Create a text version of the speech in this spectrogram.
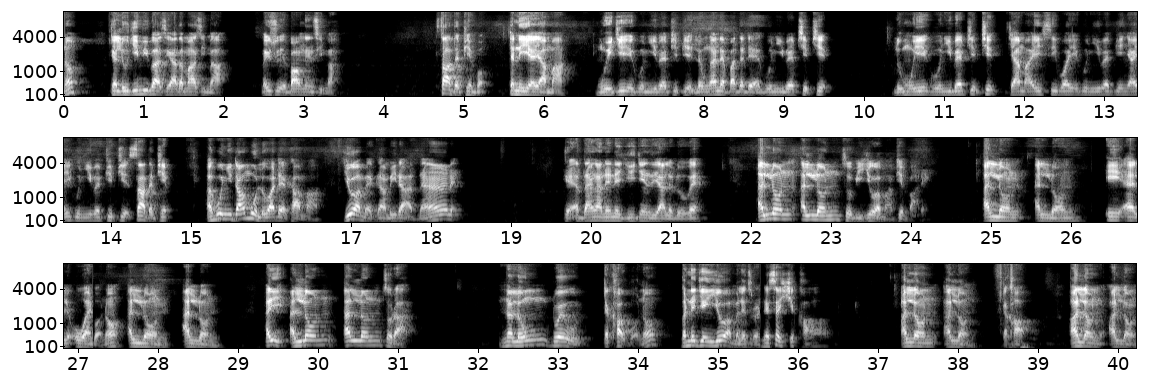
နော်ကဲလူကြီးမိဘဆရာသမားစီမှာမိတ်ဆွေအပေါင်းအသင်းစီမှာစသဖြင့်ပေါ့တနေရာရာမှာငွေကြေးအကူအညီပဲဖြစ်ဖြစ်လုပ်ငန်းနဲ့ပတ်သက်တဲ့အကူအညီပဲဖြစ်ဖြစ်လူမှုရေးအကူအညီပဲဖြစ်ဖြစ်ကျန်းမာရေးစီးပွားရေးအကူအညီပဲပညာရေးအကူအညီပဲဖြစ်ဖြစ်စသဖြင့်အကူအညီတောင်းဖို့လိုအပ်တဲ့အခါမှာရွတ်ရမယ်ကံပြီးတာအတန်တဲ့ကဲအတန်ကလည်းနည်းနည်းရည်ကျင်စရာလိုလိုပဲအလွန်အလွန်ဆိုပြီးရွတ်ရမှာဖြစ်ပါတယ်အလွန်အလွန် A L O N ပေါ့နော်အလွန်အလွန် အဲ့ဒီအလွန်အလွန်ဆိုတာနှလုံးတွဲကိုတစ်ခေါက်ပေါ့နော်ဘယ်နှကြိမ်ရွတ်ရမလဲဆိုတော့28ခါအလွန်အလွန်တစ်ခေါက်အလွန်အလွန်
